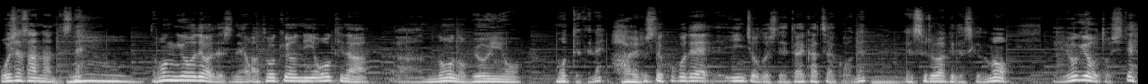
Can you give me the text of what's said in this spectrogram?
お医者さんなんですね。本業ではですね、東京に大きな脳の病院を持っててね、はい。そしてここで院長として大活躍をね、するわけですけども、余業として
